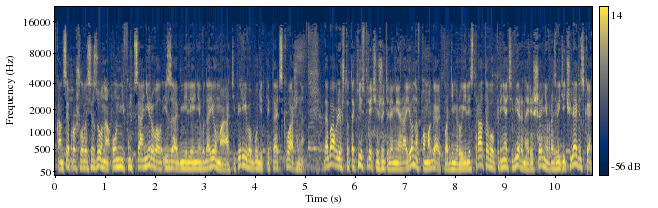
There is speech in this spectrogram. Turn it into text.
В конце прошлого сезона он не функционировал из-за обмеления водоема, а теперь его будет питать скважина. Добавлю, что такие встречи с жителями районов помогают Владимиру Елистратову принять верное решение в развитии Челябинска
